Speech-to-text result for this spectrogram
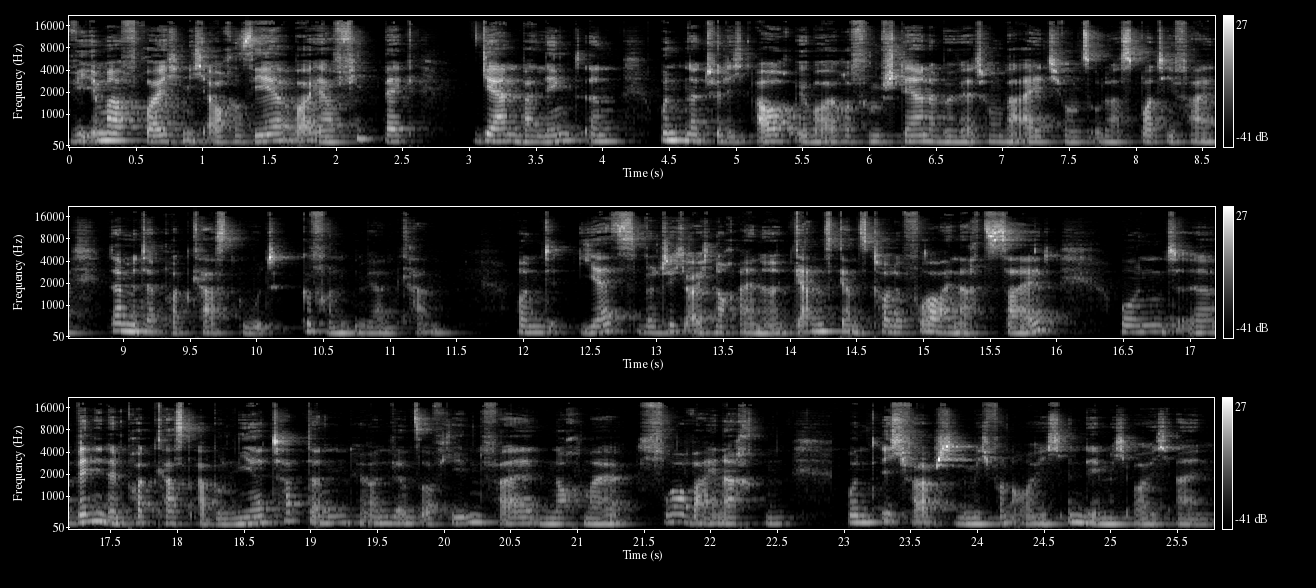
Wie immer freue ich mich auch sehr über euer Feedback, gern bei LinkedIn und natürlich auch über eure 5-Sterne-Bewertung bei iTunes oder Spotify, damit der Podcast gut gefunden werden kann. Und jetzt wünsche ich euch noch eine ganz, ganz tolle Vorweihnachtszeit. Und äh, wenn ihr den Podcast abonniert habt, dann hören wir uns auf jeden Fall nochmal vor Weihnachten. Und ich verabschiede mich von euch, indem ich euch einen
